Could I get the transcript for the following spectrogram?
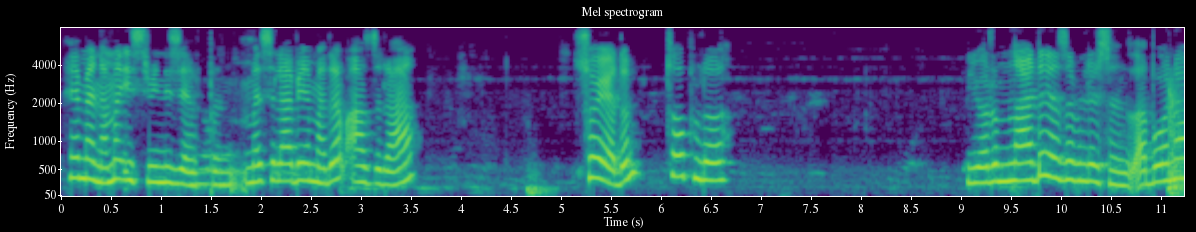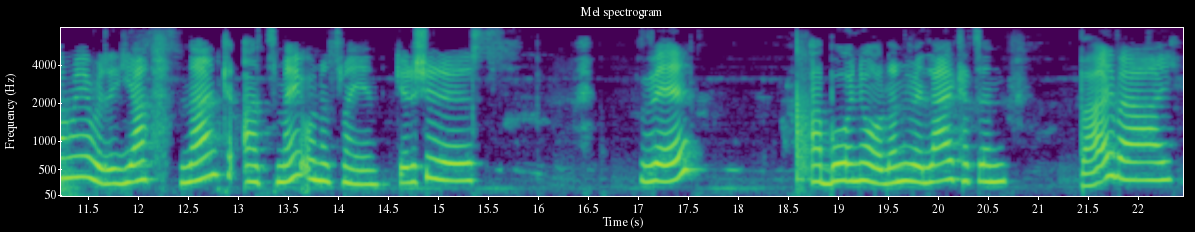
Hemen ama isminizi yapın. Mesela benim adım Azra. Soyadım Toplu. Yorumlarda yazabilirsiniz. Abone olmayı ve like atmayı unutmayın. Görüşürüz. Ve abone olun ve like atın. Bye bye.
